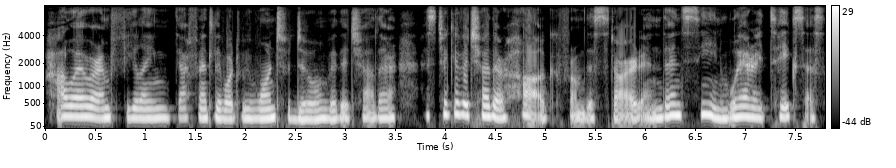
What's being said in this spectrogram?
however I'm feeling. Definitely, what we want to do with each other is to give each other a hug from the start and then seeing where it takes us.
